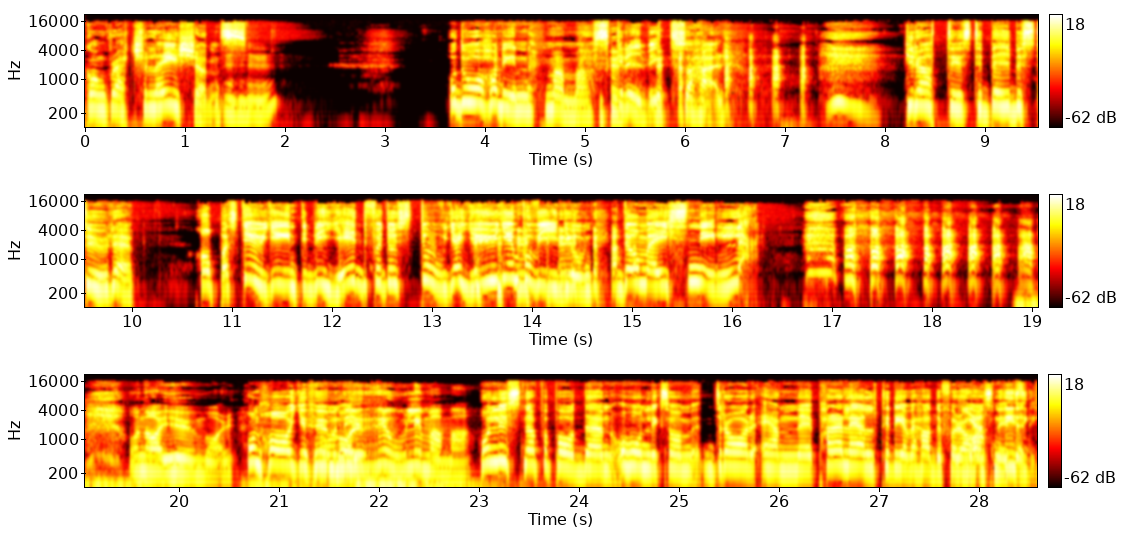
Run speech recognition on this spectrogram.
congratulations. Och då har din mamma skrivit så här. Grattis till baby Sture. Hoppas Sture inte blir rädd för de stora djuren på videon. De är snälla. Hon har ju humor. Hon har ju humor. Hon är rolig mamma. Hon lyssnar på podden och hon liksom drar en eh, parallell till det vi hade förra Grattis, avsnittet.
